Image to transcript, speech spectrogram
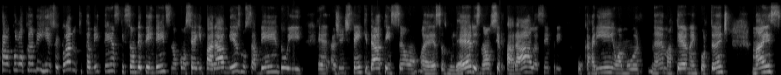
tá colocando em risco. É claro que também tem as que são dependentes, não conseguem parar, mesmo sabendo, e é, a gente tem que dar atenção a essas mulheres, não separá-las, sempre o carinho, o amor né, materno é importante, mas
